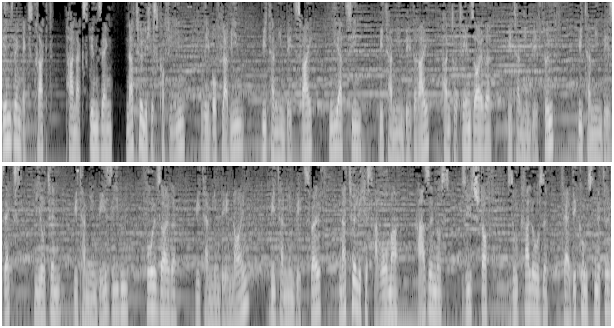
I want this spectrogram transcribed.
Ginseng-Extrakt, Panax Ginseng, natürliches Koffein, Riboflavin, Vitamin B2, Niacin, Vitamin B3, Pantothensäure, Vitamin B5, Vitamin B6, Biotin, Vitamin B7, Folsäure, Vitamin B9, Vitamin B12, natürliches Aroma, Haselnuss, Süßstoff, Sucralose, Verdickungsmittel,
